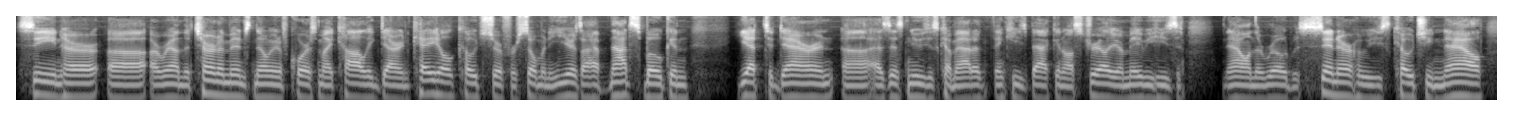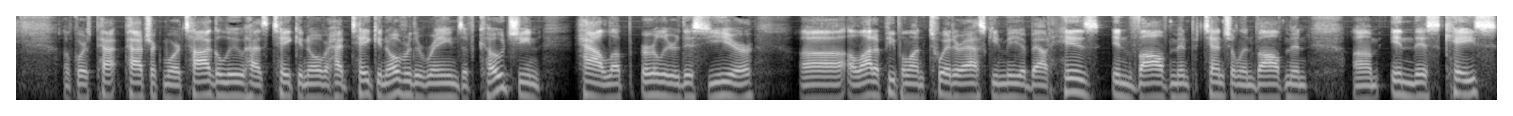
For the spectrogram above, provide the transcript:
seeing her uh, around the tournaments, knowing, of course, my colleague Darren Cahill coached her for so many years. I have not spoken yet to Darren uh, as this news has come out. I think he's back in Australia, or maybe he's now on the road with Sinner, who he's coaching now. Of course, Patrick Mouratoglou has taken over, had taken over the reins of coaching Halep earlier this year. Uh, a lot of people on Twitter asking me about his involvement, potential involvement um, in this case.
